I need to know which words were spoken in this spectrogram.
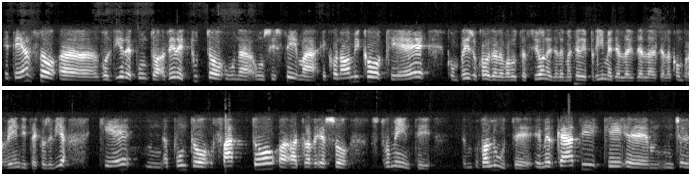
E terzo eh, vuol dire appunto avere tutto una, un sistema economico che è compreso quello della valutazione delle materie prime, della, della, della compravendita e così via, che è mh, appunto fatto attraverso strumenti, valute e mercati che, ehm, cioè,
